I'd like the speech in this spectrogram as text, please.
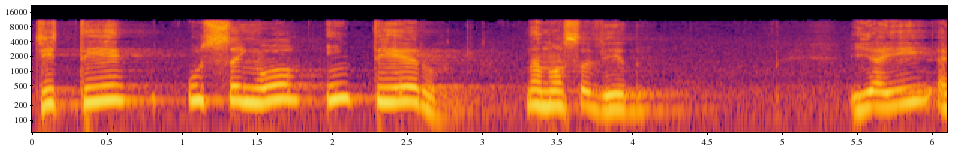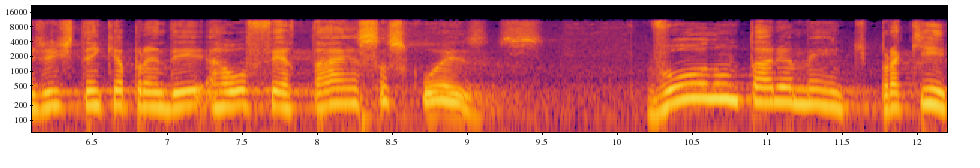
de ter o Senhor inteiro na nossa vida. E aí a gente tem que aprender a ofertar essas coisas voluntariamente, para que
